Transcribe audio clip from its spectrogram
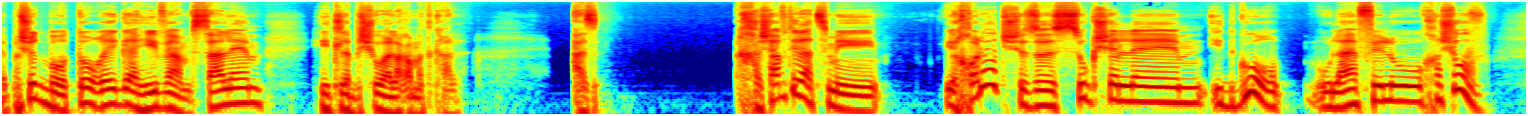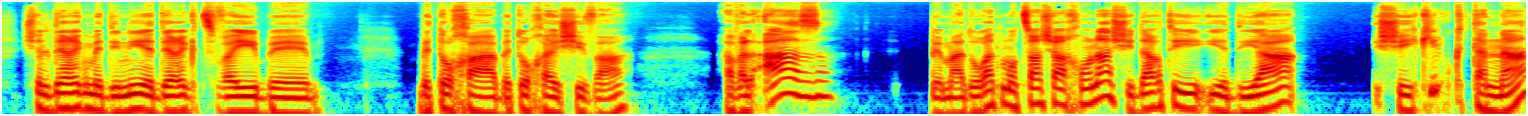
ופשוט באותו רגע היא ואמסלם התלבשו על הרמטכ"ל. אז חשבתי לעצמי, יכול להיות שזה סוג של אה, אתגור, אולי אפילו חשוב, של דרג מדיני, דרג צבאי ב, בתוך, ה, בתוך הישיבה, אבל אז, במהדורת מוצ"ש האחרונה, שידרתי ידיעה שהיא כאילו קטנה,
